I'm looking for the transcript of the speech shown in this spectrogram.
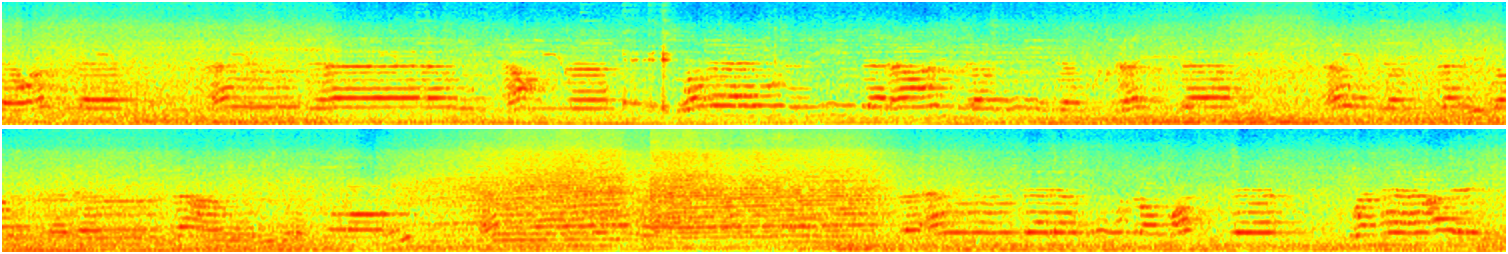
تولى أن جاءه الأعمى وما يدريك لعله يزكى أو يذكر فتنفعه الذكرى فأنت له تصدى وما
